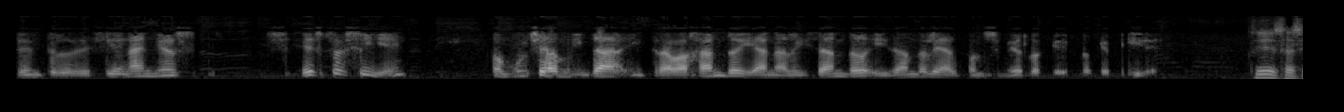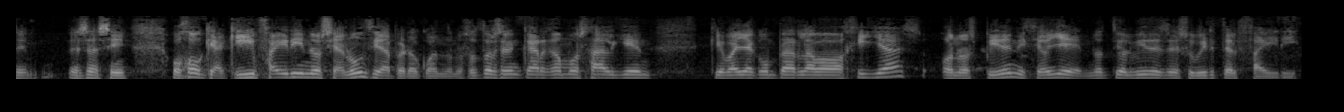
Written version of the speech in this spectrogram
dentro de 100 años. Esto sí, ¿eh? con mucha humildad y trabajando y analizando y dándole al consumidor lo que, lo que pide. Sí, es así, es así. Ojo que aquí Fairy no se anuncia, pero cuando nosotros encargamos a alguien que vaya a comprar lavavajillas o nos piden, dice, oye, no te olvides de subirte el Fairy.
